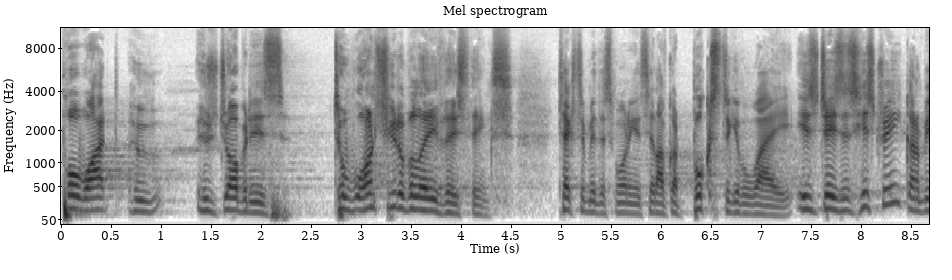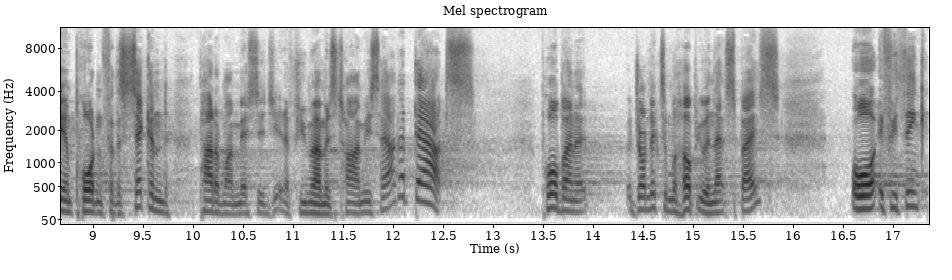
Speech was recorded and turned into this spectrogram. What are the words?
Paul White, who, whose job it is to want you to believe these things, texted me this morning and said, I've got books to give away. Is Jesus' history going to be important for the second part of my message in a few moments' time? You say, I've got doubts. Paul Bennett, John Dickson will help you in that space. Or if you think,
